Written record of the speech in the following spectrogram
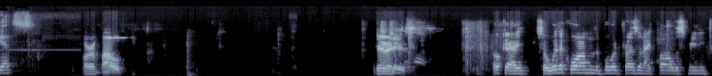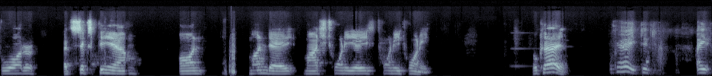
Yes. Or about. There it Did you- is. Okay, so with a quorum of the board present, I call this meeting to order at 6 PM on Monday, March 28th, 2020. Okay, Okay, did, I,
